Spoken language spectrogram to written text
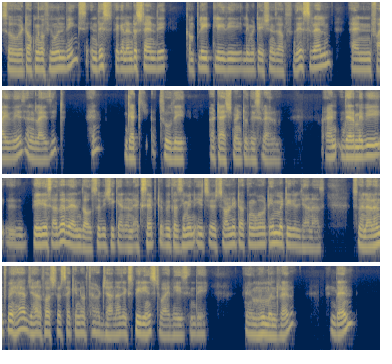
So we're talking of human beings. In this, they can understand the completely the limitations of this realm and five ways analyze it and get through the attachment to this realm. And there may be uh, various other realms also which he can accept because he mean it's, it's only talking about immaterial jhanas. So an arahant may have jhana, first or second or third jhanas experienced while he is in the um, human realm. And then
